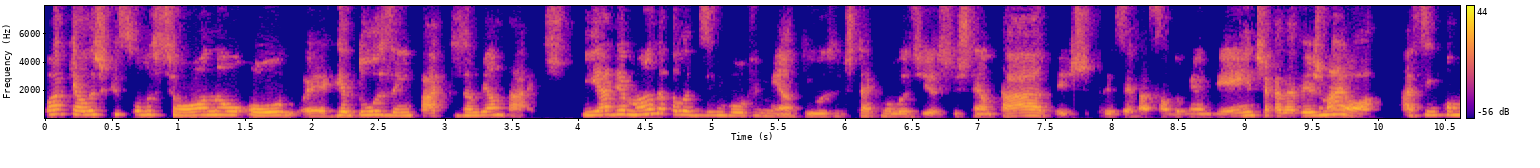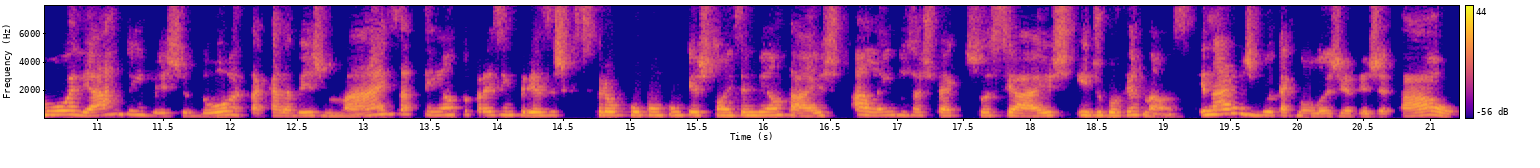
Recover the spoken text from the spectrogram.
ou aquelas que solucionam ou é, reduzem impactos ambientais. E a demanda pelo desenvolvimento e uso de tecnologias sustentáveis de preservação do meio ambiente é cada vez maior, assim como o olhar do investidor está cada vez mais atento para as empresas que se preocupam com questões ambientais, além dos aspectos sociais e de governança. E na área de biotecnologia vegetal,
